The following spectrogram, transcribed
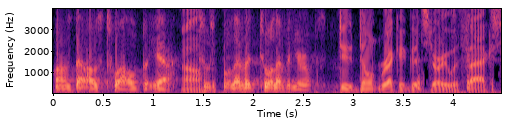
I was, I was 12 but yeah Oh. to 11 to 11 year olds Dude, don't wreck a good story with facts.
